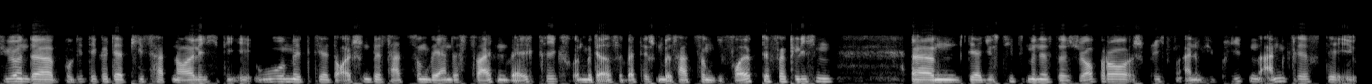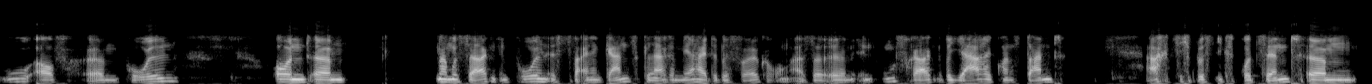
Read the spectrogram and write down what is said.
Führender Politiker der PiS hat neulich die EU mit der deutschen Besatzung während des Zweiten Weltkriegs und mit der sowjetischen Besatzung, die folgte, verglichen. Ähm, der Justizminister Jobro spricht von einem hybriden Angriff der EU auf ähm, Polen. Und ähm, man muss sagen, in Polen ist zwar eine ganz klare Mehrheit der Bevölkerung, also ähm, in Umfragen über Jahre konstant 80 plus x Prozent ähm,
